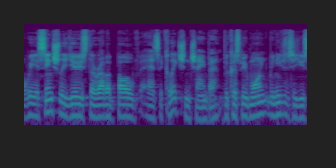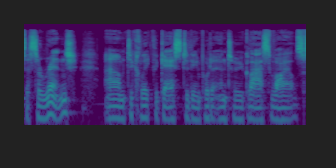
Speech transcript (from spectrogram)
We essentially used the rubber bulb as a collection chamber because we want we needed to use a syringe um, to collect the gas to then put it into glass vials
